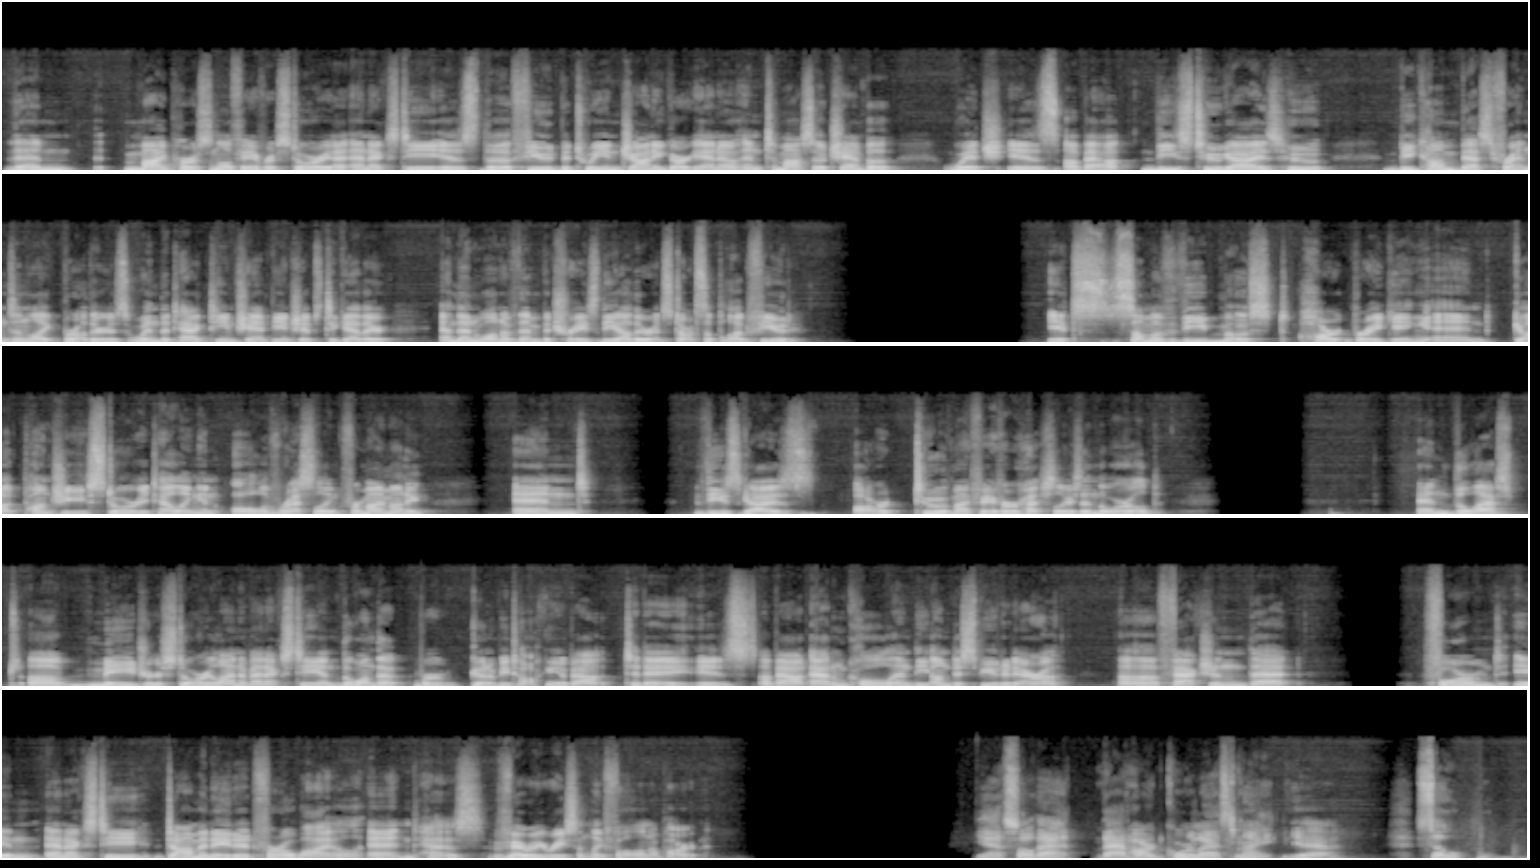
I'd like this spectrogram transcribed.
Then my personal favorite story at NXT is the feud between Johnny Gargano and Tommaso Ciampa, which is about these two guys who become best friends and like brothers, win the tag team championships together, and then one of them betrays the other and starts a blood feud. It's some of the most heartbreaking and gut punchy storytelling in all of wrestling for my money. And these guys are two of my favorite wrestlers in the world. And the last uh, major storyline of NXT, and the one that we're going to be talking about today, is about Adam Cole and the Undisputed Era, a faction that formed in NXT, dominated for a while, and has very recently fallen apart. Yeah, saw that that hardcore last night. Yeah. So,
